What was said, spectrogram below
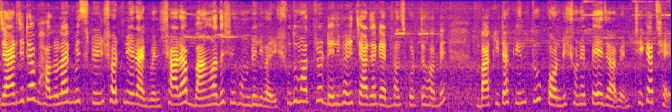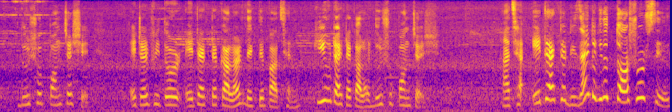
যার যেটা ভালো লাগবে স্ক্রিনশট নিয়ে রাখবেন। সারা বাংলাদেশে হোম ডেলিভারি শুধুমাত্র ডেলিভারি চার্জ আগে অ্যাডভান্স করতে হবে। বাকিটা কিন্তু কন্ডিশনে পেয়ে যাবেন। ঠিক আছে? দুশো পঞ্চাশে। এটার ভিতর এটা একটা কালার দেখতে পাচ্ছেন। কিউট একটা কালার দুশো পঞ্চাশ। আচ্ছা এটা একটা ডিজাইন এটা কিন্তু tussar silk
